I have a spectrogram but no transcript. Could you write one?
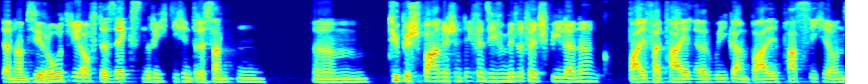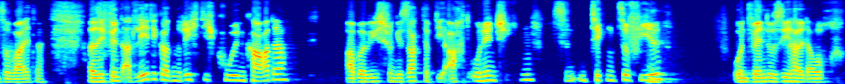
dann haben sie Rodri auf der sechs, einen richtig interessanten, ähm, typisch spanischen defensiven Mittelfeldspieler, ne? Ballverteiler, ruhiger am Ball, passsicher und so weiter. Also ich finde, Atletico hat einen richtig coolen Kader, aber wie ich schon gesagt habe, die acht Unentschieden sind ein Ticken zu viel. Und wenn du sie halt auch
